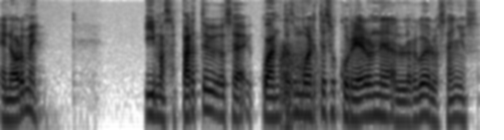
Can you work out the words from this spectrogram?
Enorme. Y más aparte, o sea, ¿cuántas muertes ocurrieron a lo largo de los años?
